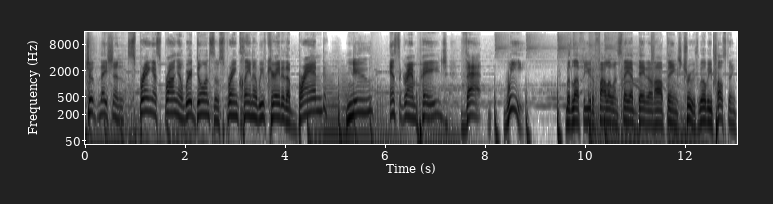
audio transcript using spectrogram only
Truth Nation, spring has sprung and we're doing some spring cleaning. We've created a brand new Instagram page that we would love for you to follow and stay updated on all things truth. We'll be posting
